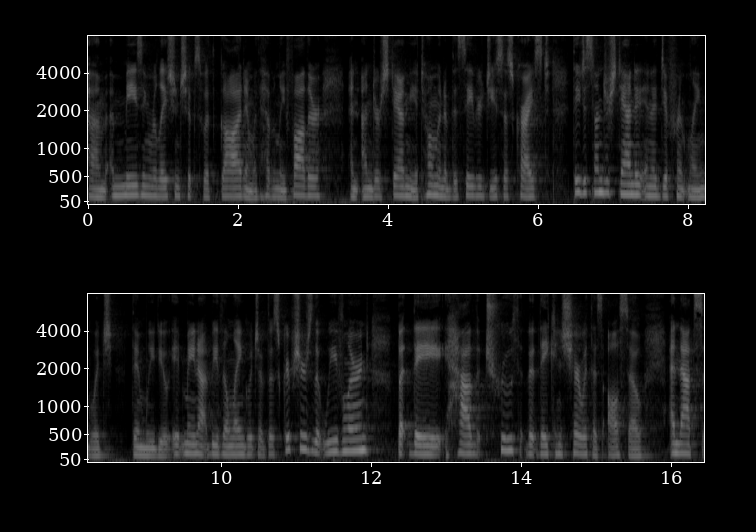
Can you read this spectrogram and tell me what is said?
um, amazing relationships with God and with Heavenly Father and understand the atonement of the Savior Jesus Christ. They just understand it in a different language than we do. It may not be the language of the scriptures that we've learned, but they have truth that they can share with us also. And that's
